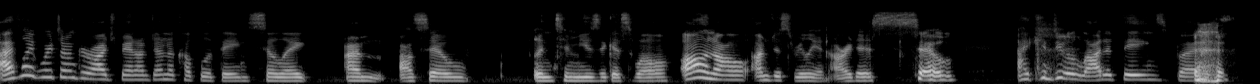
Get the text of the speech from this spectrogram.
I've like worked on GarageBand. I've done a couple of things. So like I'm also into music as well. All in all, I'm just really an artist. So I can do a lot of things, but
